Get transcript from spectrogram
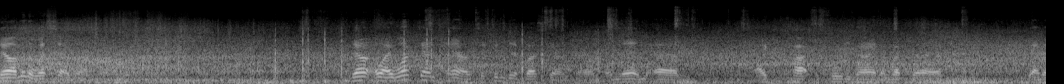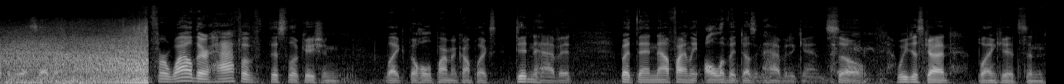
No, I'm on the west side now. No, oh, I walked downtown because I couldn't get a bus downtown, and then um, I caught 49. I'm up, uh, yeah, I'm up on the west side. For a while there, half of this location, like the whole apartment complex, didn't have it, but then now finally all of it doesn't have it again. So we just got blankets, and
